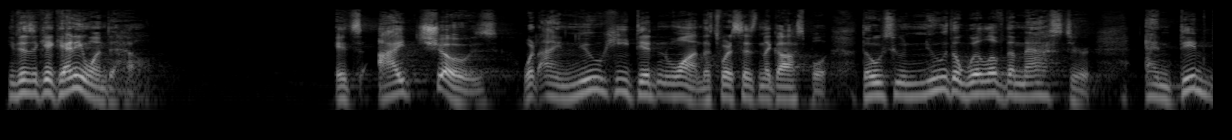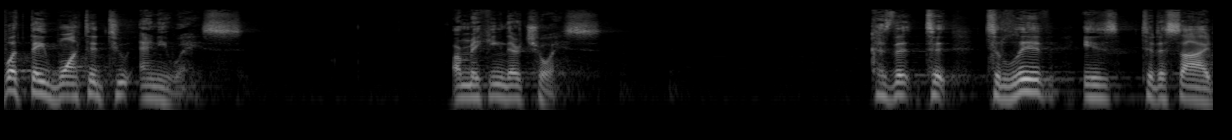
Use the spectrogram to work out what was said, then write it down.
He doesn't kick anyone to hell. It's I chose what I knew he didn't want. That's what it says in the gospel. Those who knew the will of the master and did what they wanted to, anyways, are making their choice. Because to, to live is to decide,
